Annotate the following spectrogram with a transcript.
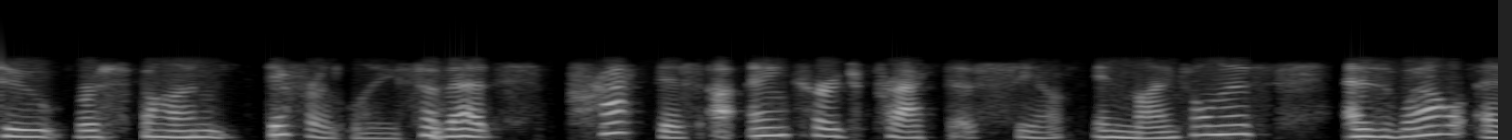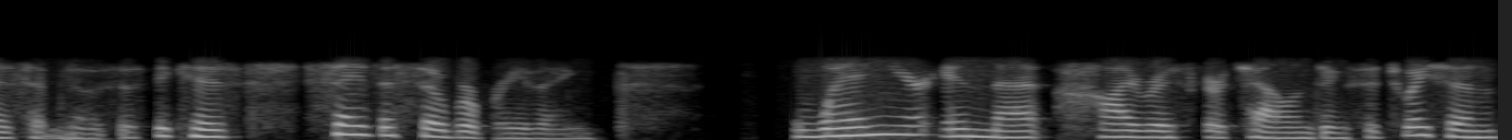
to respond differently, so that practice. I encourage practice, you know, in mindfulness as well as hypnosis because say the sober breathing when you're in that high risk or challenging situation,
